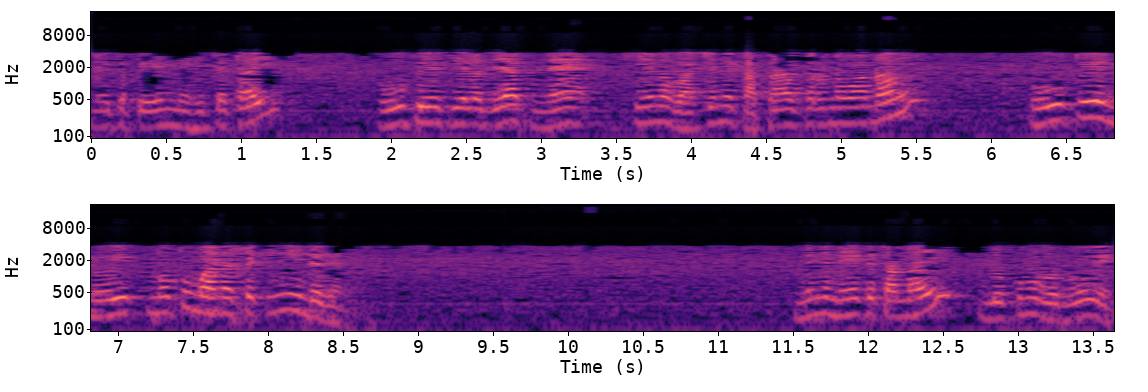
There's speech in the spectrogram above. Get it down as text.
මේක පේන්නේ හිතටයි රූපය කියලා දෙයක් නැහැ කියන වචනේ කතා කරනවා නම් රූපේ නොඉක්මපු මනසකින් ඉඳගෙන මෙන්න මේක තමයි ලොකුම බොරුව වෙන්නේ.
